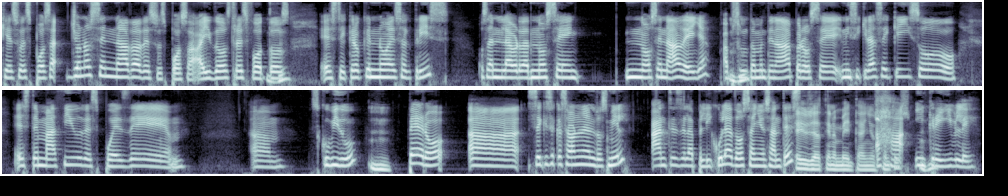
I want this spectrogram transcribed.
que es su esposa. Yo no sé nada de su esposa. Hay dos, tres fotos. Este, creo que no es actriz. O sea, la verdad no sé. No sé nada de ella. Absolutamente nada. Pero sé. Ni siquiera sé qué hizo este Matthew después de. um, Scooby-Doo. Pero ah, sé que se casaron en el 2000, antes de la película, dos años antes. Ellos ya tienen 20 años Ajá, juntos. Increíble.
